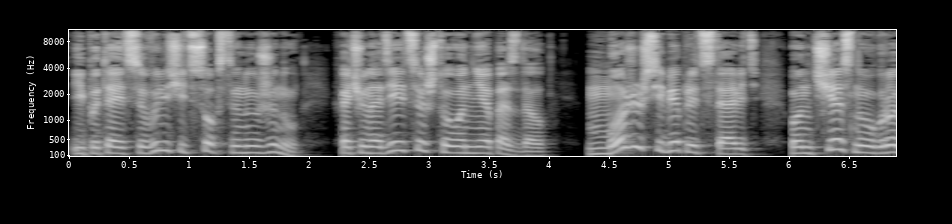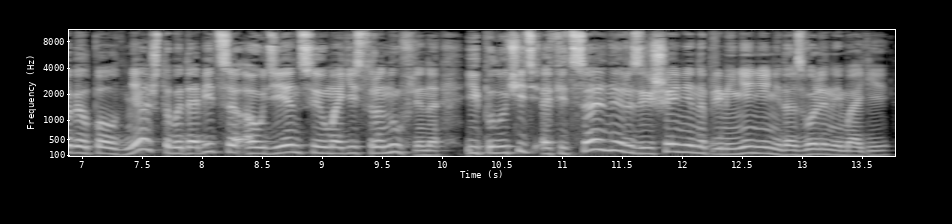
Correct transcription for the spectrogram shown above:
и пытается вылечить собственную жену. Хочу надеяться, что он не опоздал. Можешь себе представить, он честно угробил полдня, чтобы добиться аудиенции у магистра Нуфлина и получить официальное разрешение на применение недозволенной магии.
